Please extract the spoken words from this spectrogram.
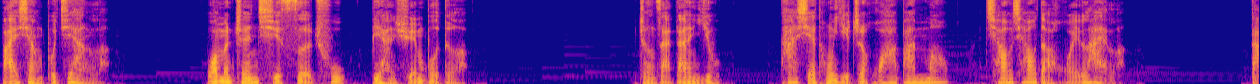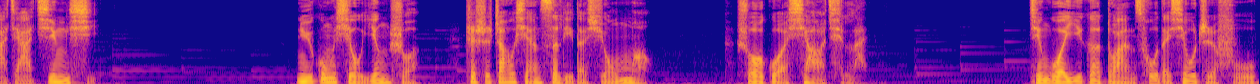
白象不见了，我们珍奇四出。遍寻不得，正在担忧，他协同一只花斑猫悄悄的回来了。大家惊喜。女工秀英说：“这是招贤寺里的熊猫。”说过笑起来。经过一个短促的休止符，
